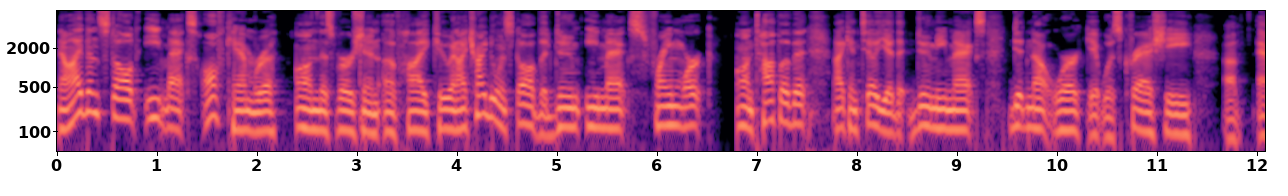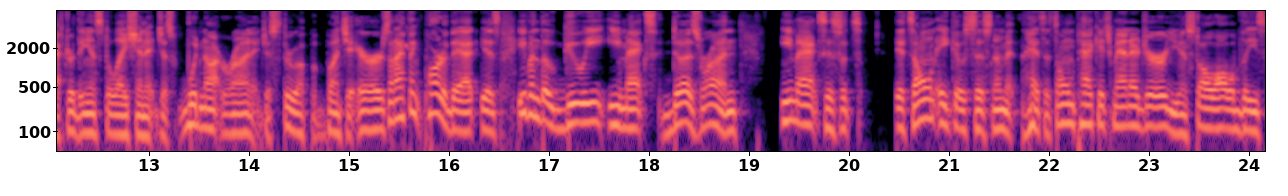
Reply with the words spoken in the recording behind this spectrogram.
Now I've installed Emacs off camera on this version of Haiku and I tried to install the Doom Emacs framework on top of it. I can tell you that Doom Emacs did not work. It was crashy. Uh, after the installation, it just would not run. It just threw up a bunch of errors. And I think part of that is even though GUI Emacs does run, Emacs is its its own ecosystem. It has its own package manager. You install all of these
